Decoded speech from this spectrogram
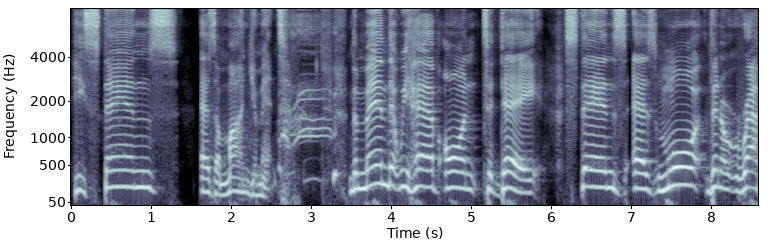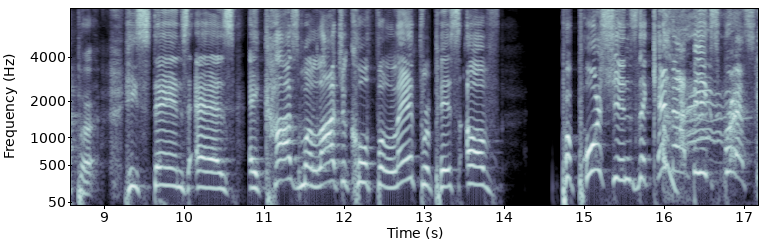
He stands as a monument. the man that we have on today stands as more than a rapper. He stands as a cosmological philanthropist of proportions that cannot be expressed.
